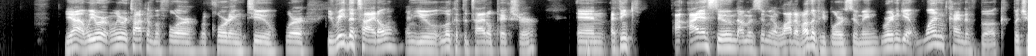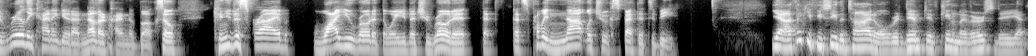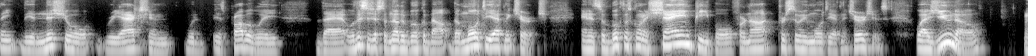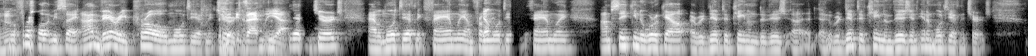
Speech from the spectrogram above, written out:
Yeah, we were we were talking before recording too, where you read the title and you look at the title picture and I think I assumed, I'm assuming a lot of other people are assuming we're going to get one kind of book, but you really kind of get another kind of book. So, can you describe why you wrote it the way that you wrote it? That that's probably not what you expect it to be. Yeah, I think if you see the title "Redemptive Kingdom Diversity," I think the initial reaction would is probably that well, this is just another book about the multi-ethnic church and it's a book that's going to shame people for not pursuing multi-ethnic churches. Well, as you know, mm-hmm. well, first of all, let me say I'm very pro multi-ethnic church. exactly, yeah. Church. I have a multi-ethnic family. I'm from yep. a multi-ethnic family. I'm seeking to work out a redemptive kingdom division, uh, a redemptive kingdom vision in a multi-ethnic church.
